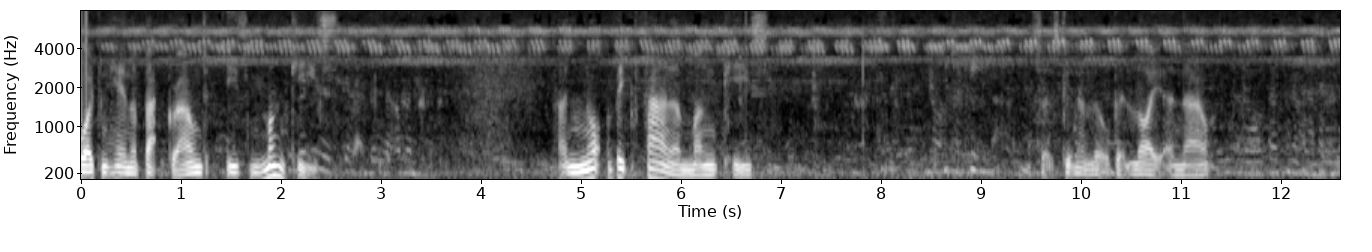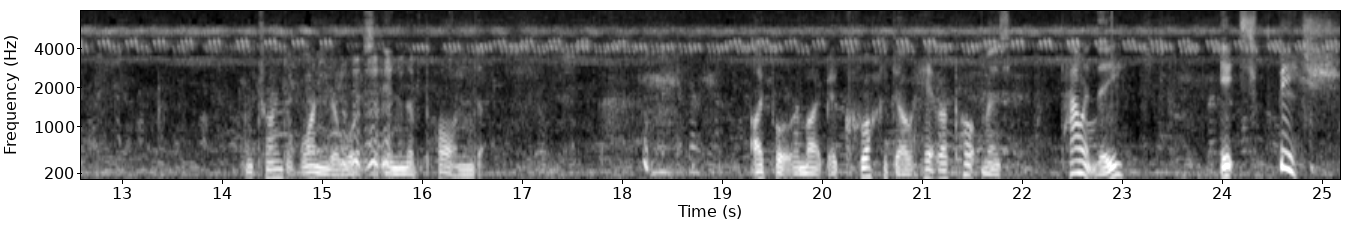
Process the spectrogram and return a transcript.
all I can hear in the background is monkeys. I'm not a big fan of monkeys. So it's getting a little bit lighter now. I'm trying to wonder what's in the pond. I thought there might be a crocodile hippopotamus. Apparently, it's fish.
